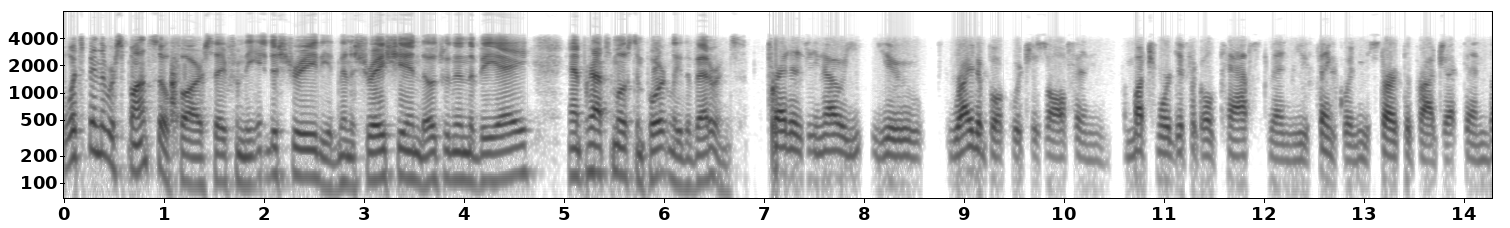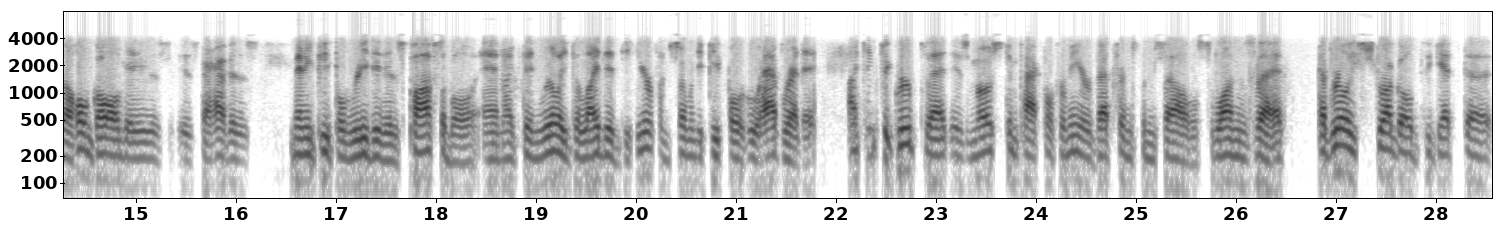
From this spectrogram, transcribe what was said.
what's been the response so far, say, from the industry, the administration, those within the VA, and perhaps most importantly, the veterans? Fred, as you know, you write a book, which is often a much more difficult task than you think when you start the project. And the whole goal is is to have as many people read it as possible. And I've been really delighted to hear from so many people who have read it. I think the group that is most impactful for me are veterans themselves, ones that have really struggled to get the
